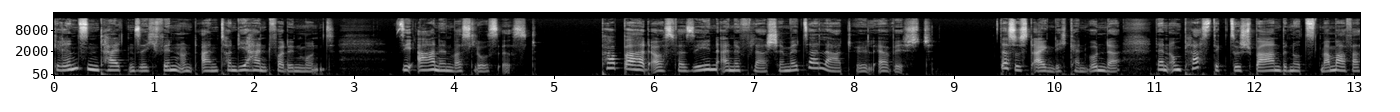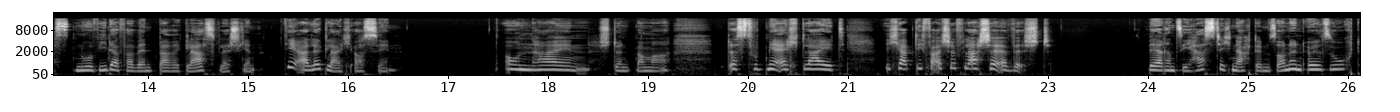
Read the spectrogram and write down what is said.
Grinsend halten sich Finn und Anton die Hand vor den Mund. Sie ahnen, was los ist. Papa hat aus Versehen eine Flasche mit Salatöl erwischt. Das ist eigentlich kein Wunder, denn um Plastik zu sparen, benutzt Mama fast nur wiederverwendbare Glasfläschchen, die alle gleich aussehen. Oh nein, stöhnt Mama, das tut mir echt leid. Ich habe die falsche Flasche erwischt. Während sie hastig nach dem Sonnenöl sucht,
